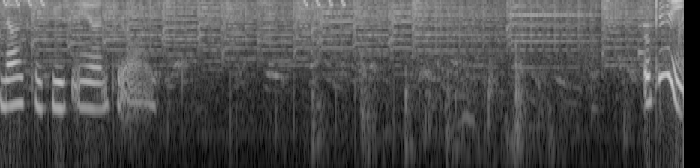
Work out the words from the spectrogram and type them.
Now it's confused and paralyzed. Okay.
